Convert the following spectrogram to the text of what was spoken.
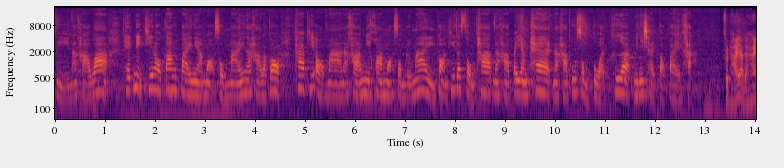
สีนะคะ ว่าเทคนิคที่เราตั้งไปเนี่ยเหมาะสมไหมนะคะ แล้วก็ภาพที่ออกมานะคะ มีความเหมาะสมหรือไม่ก่อนที่จะส่งภาพนะคะ ไปยังแพทย์นะคะ ผู้ส่งตรวจเพื่อวินิจฉัยต่อไปค่ะ สุดท้ายอยากจะให้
